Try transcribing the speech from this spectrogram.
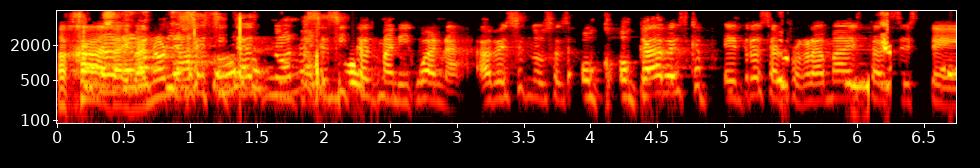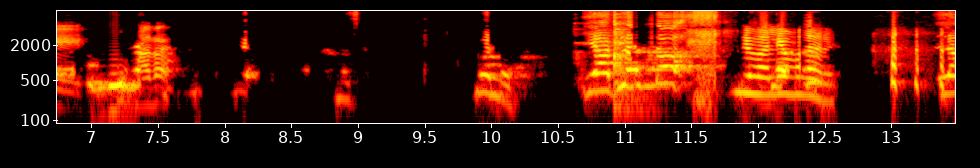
Ajá, simpática. Daiva, no necesitas, no necesitas marihuana. A veces nos hace- o, o cada vez que entras al programa estás este fumada. Bueno, y hablando, Me valió madre. la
